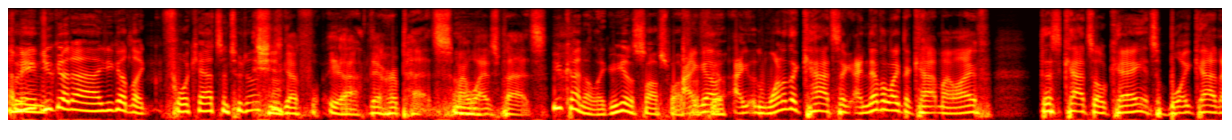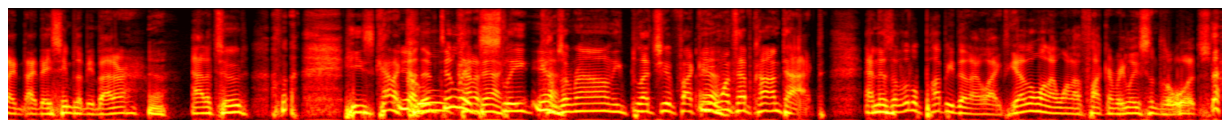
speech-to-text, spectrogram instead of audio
I So mean, you, you got uh, you got like four cats and two dogs. she's huh? got, f- yeah, they're her pets, my Oh. wife's pets. You kind of like you got a soft spot. For I got. I one of the cats. Like, I never liked a cat in my life. This cat's okay. It's a boy cat. I, I, they seem to be better. Yeah. Attitude. He's kind of Yeah, cool, kind of sleek. Yeah. Comes around. He lets you fucking. Yeah. He wants to have contact. And there's a little puppy that I liked. The other one I want to fucking release into the woods.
